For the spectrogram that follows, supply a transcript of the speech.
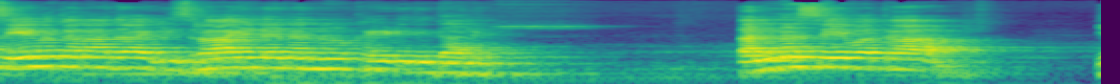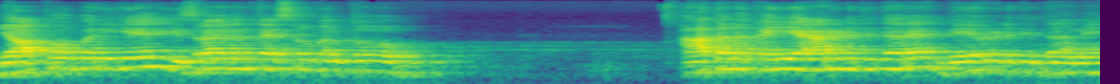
ಸೇವಕನಾದ ಇಸ್ರಾಯೇಲನನ್ನು ಕೈ ಹಿಡಿದಿದ್ದಾನೆ ತನ್ನ ಸೇವಕ ಯಾಕೋಬನಿಗೆ ಇಸ್ರಾಯೇಲ್ ಅಂತ ಹೆಸರು ಬಂತು. ಆತನ ಕೈ ಯಾರು ಹಿಡಿದಿದ್ದಾರೆ? ದೇವರು ಹಿಡಿದಿದ್ದಾನೆ.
